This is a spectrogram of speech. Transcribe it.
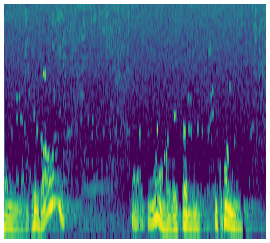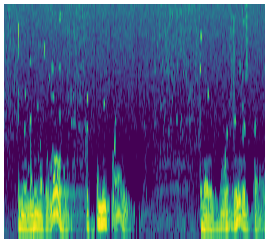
came in? His own? No, they said he comes in the name of the Lord the same phrase as what David said.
